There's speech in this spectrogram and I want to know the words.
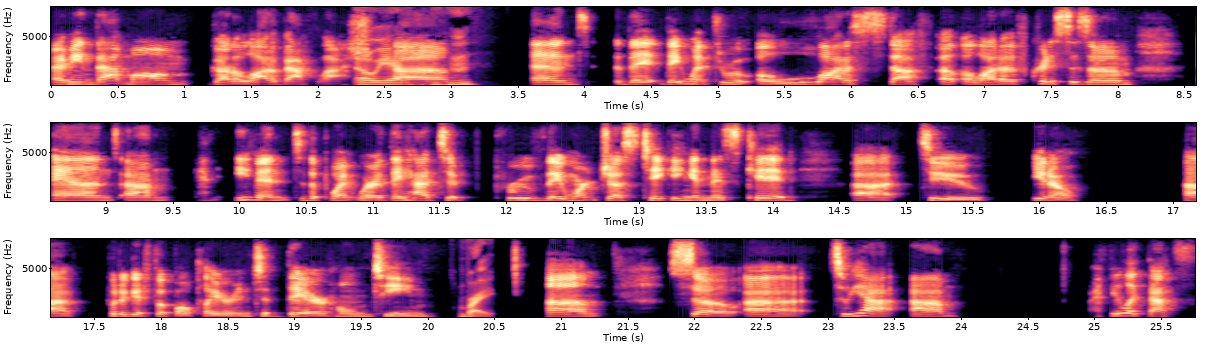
I mean that mom got a lot of backlash. Oh yeah. Um, mm-hmm. And they they went through a lot of stuff, a, a lot of criticism, and um, and even to the point where they had to prove they weren't just taking in this kid uh, to you know uh, put a good football player into their home team. Right. Um. So uh. So yeah. Um. I feel like that's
